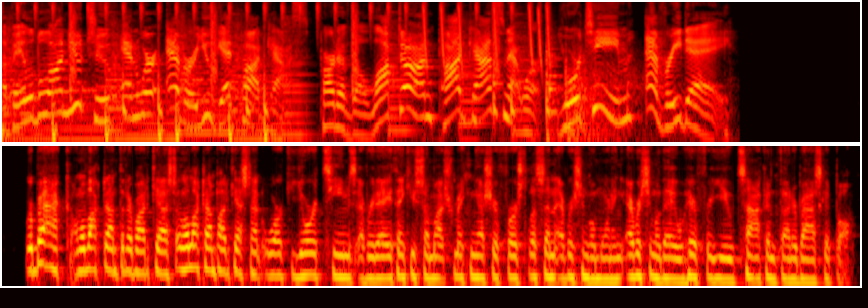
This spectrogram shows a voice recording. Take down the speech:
Available on YouTube and wherever you get podcasts. Part of the Locked On Podcast Network. Your team every day. We're back on the Locked On Thunder podcast, on the Locked On Podcast Network, your teams every day. Thank you so much for making us your first listen every single morning, every single day. We're here for you talking Thunder basketball.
